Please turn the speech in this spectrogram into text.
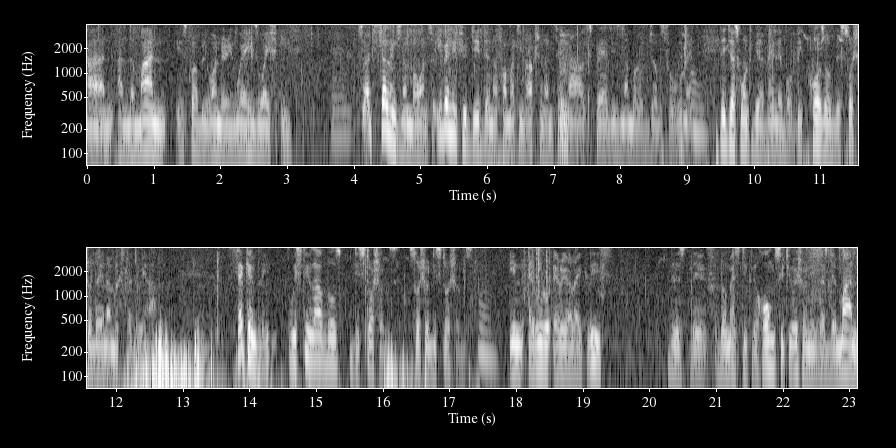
And, and the man is probably wondering where his wife is. So that's challenge number one. So even if you did an affirmative action and say, now I'll spare this number of jobs for women, mm. they just won't be available because of the social dynamics that we have. Secondly, we still have those distortions, social distortions. Mm. In a rural area like this, there's the domestic, the home situation is that the man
